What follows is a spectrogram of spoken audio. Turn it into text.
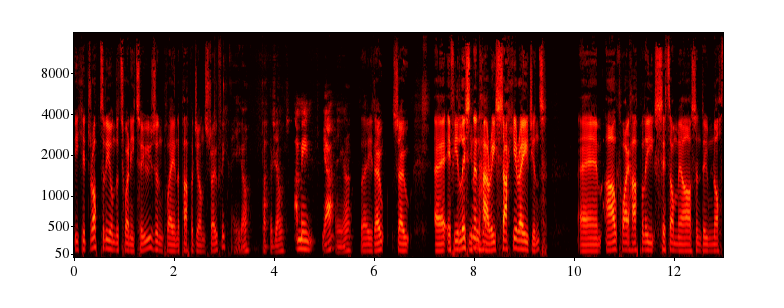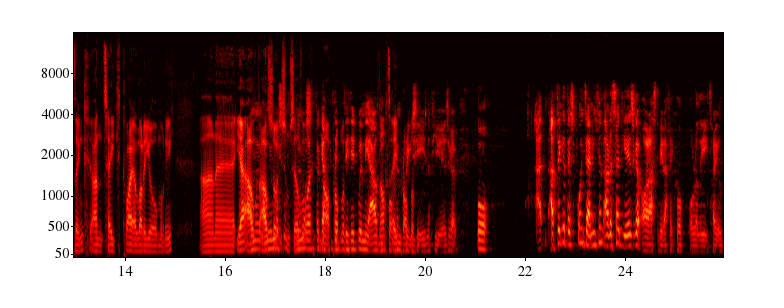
He could drop to the under 22s and play in the Papa John's Trophy. There you go. Papa John's. I mean, yeah. There you go. There you go. So, uh, if you're listening, you Harry, sack your agent. Um, I'll quite happily sit on my arse and do nothing and take quite a lot of your money. And uh, yeah, I'll, we, I'll we sort you some silverware. Not a problem. They, did win the Audi Not Cup in pre-season a few years ago, but I, I think at this point, anything I'd have said years ago, oh, it has to be an FA Cup or a league title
